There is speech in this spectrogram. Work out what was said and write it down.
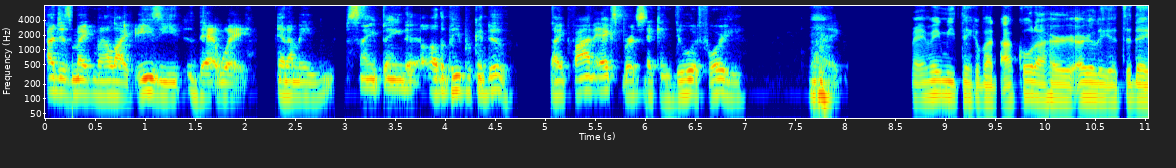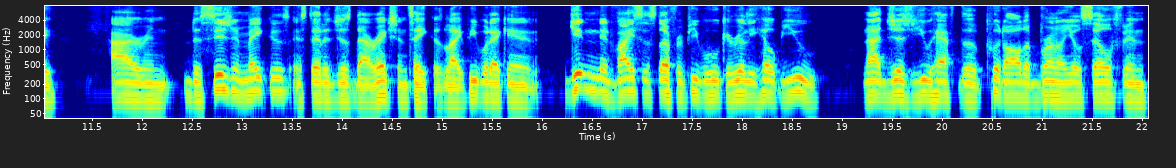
I just make my life easy that way. And I mean, same thing that other people can do. Like find experts that can do it for you. Hmm. Like, Man, it made me think about a quote I heard earlier today. Hiring decision makers instead of just direction takers, like people that can getting advice and stuff for people who can really help you, not just you have to put all the brunt on yourself and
